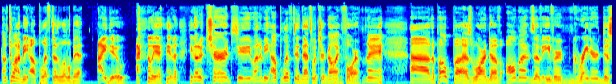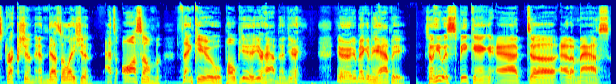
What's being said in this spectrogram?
don't you want to be uplifted a little bit? I do. you go to church, you want to be uplifted. That's what you're going for. Uh, the Pope uh, has warned of omens of even greater destruction and desolation. That's awesome. Thank you, Pope. You, you're happening. You're, you're, you're making me happy. So he was speaking at uh, at a mass,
